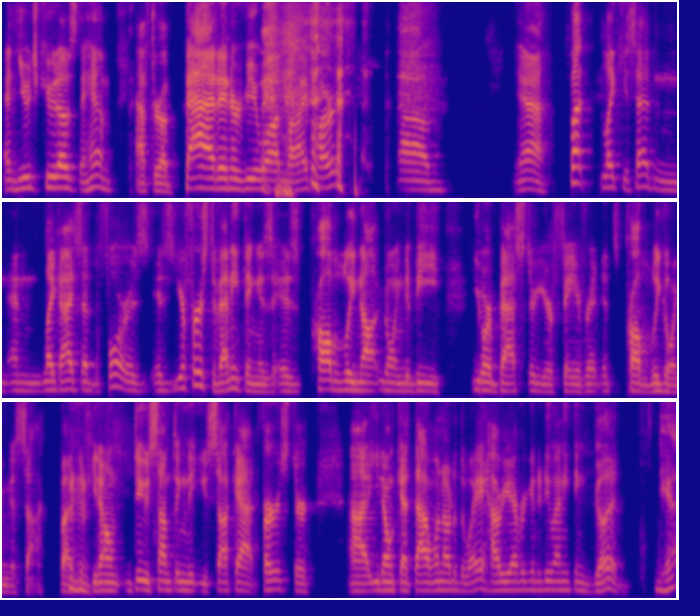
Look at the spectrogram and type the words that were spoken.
And huge kudos to him after a bad interview on my part. um, yeah. But like you said, and, and like I said before, is is your first of anything is is probably not going to be your best or your favorite. It's probably going to suck. But mm-hmm. if you don't do something that you suck at first or uh, you don't get that one out of the way, how are you ever going to do anything good? Yeah.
